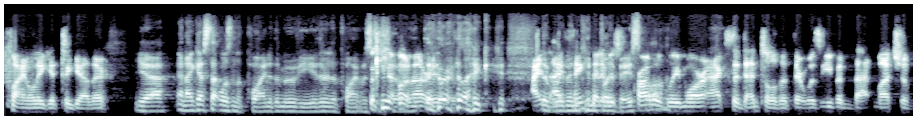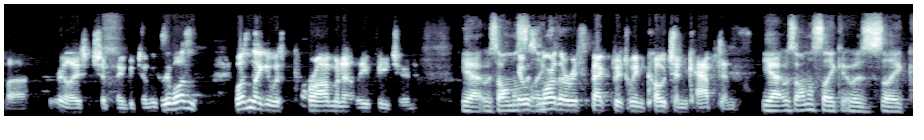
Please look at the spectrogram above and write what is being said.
finally get together yeah, and I guess that wasn't the point of the movie either. The point was to show no, they really. were like I, I think that it was baseball. probably more accidental that there was even that much of a relationship thing between them because it wasn't it wasn't like it was prominently featured. Yeah, it was almost. It was like, more the respect between coach and captain. Yeah, it was almost like it was like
